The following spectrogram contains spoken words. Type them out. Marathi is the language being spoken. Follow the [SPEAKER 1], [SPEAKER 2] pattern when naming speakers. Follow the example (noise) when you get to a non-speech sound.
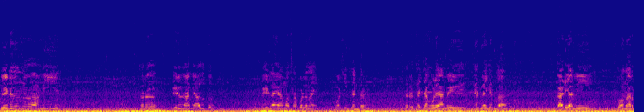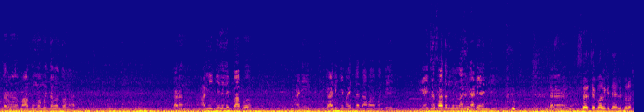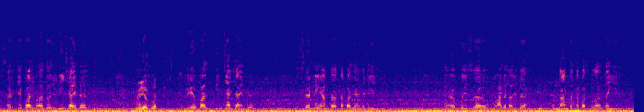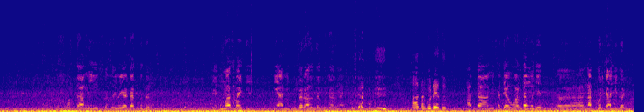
[SPEAKER 1] बेडून आम्ही तर बेडून आम्ही आलो होतो. बेडलाही आम्हाला सापडलं नाही. Washing centre. तर त्याच्यामुळे आम्ही निर्णय घेतला. गाडी आम्ही धुवणार तर महाकुंभ मैदानच धुवणार. कारण आम्ही केलेले पाप आणि गाडीची माहीत नाही आम्हाला पण ते यायचं साधन म्हणून आम्ही गाडी आणली. तर
[SPEAKER 2] सरचे कॉल किती आले तुला?
[SPEAKER 1] सरचे कॉल मला दोन तीनशे आहेत तर.
[SPEAKER 2] व्हिडिओ कॉल
[SPEAKER 1] व्हिडिओ कॉल तीन चारशे आहेत सरने आमचा तपास घेण्यासाठी पोलीस मागत आले तर पण आमचा तपास कोणाच नाहीये. फक्त आम्ही सोशल मीडिया टाकतो तर हे तुम्हालाच माहिती की आम्ही कुठं आलो तर कुठं नाही.
[SPEAKER 2] (laughs) आता कुठे आहे तू?
[SPEAKER 1] आता आम्ही सध्या वर्धामध्ये नागपूरच्या लवकरच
